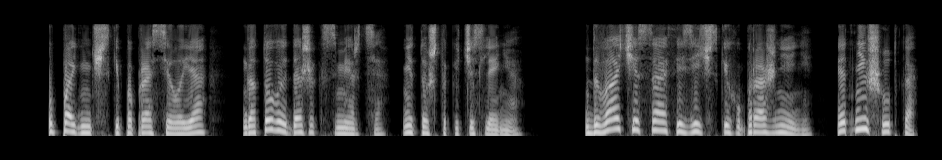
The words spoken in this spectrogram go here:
— упаднически попросила я, готовая даже к смерти, не то что к отчислению. Два часа физических упражнений — это не шутка,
